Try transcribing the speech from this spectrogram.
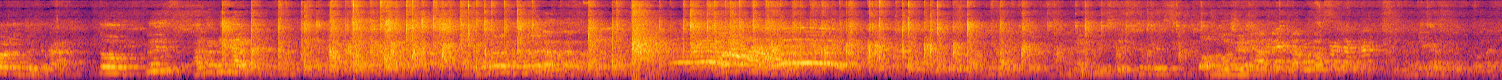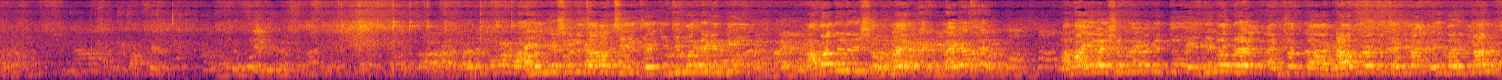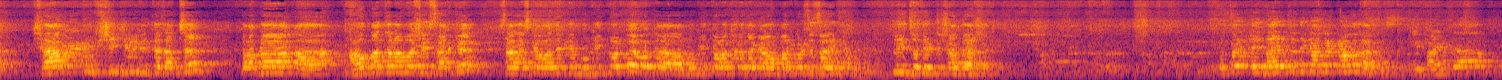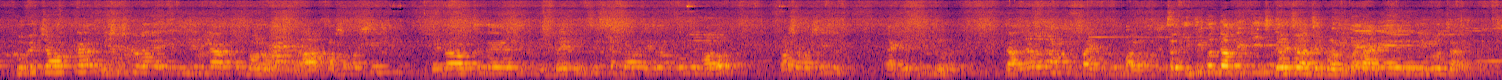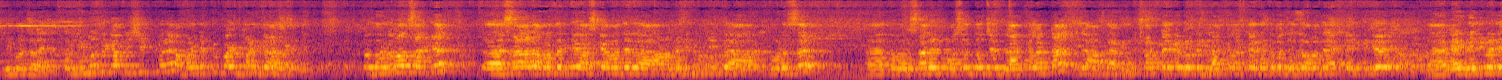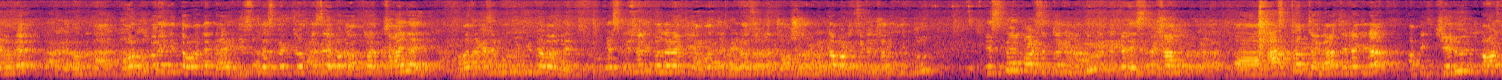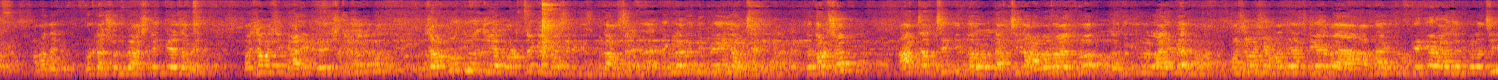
করানোর জন্য তো প্লিজ হ্যাপি বিকাল আনন্দের সাথে জানাচ্ছি যে ইতিমধ্যে কিন্তু আমাদের এই সময়, আমাদের এই সময় কিন্তু ইতিমধ্যে একজন গ্রাহক এই বাড়িটার সার খুব শীঘ্রই দিতে যাচ্ছে। তো আমরা আহ, আহ্বান জানাব সেই স্যারকে। স্যার আজকে আমাদেরকে বুকিং করবে এবং বুকিং করার জন্য তাকে আহ্বান করছে। স্যার একটু প্লিজ যদি একটু সামনে আসেন। তো এই বাইকটা দেখে আপনার কেমন লাগতেছে? এই বাইকটা খুবই চমৎকার। বিশেষ করে ইঞ্জিনটা খুব ভালো লাগছে। আর পাশাপাশি এটা হচ্ছে যে ব্রেকিং সিস্টেমটা সেটাও খুবই ভালো। পাশাপাশি অ্যাগ্রেসিভ লুক যার কারণে আমার বাইকটা খুব ভালো স্যার ইতিমধ্যে আপনি কি গাড়ি চালাচ্ছেন এর আগে লিভো চালাই। লিভো চালাইছেন। তো লিভো থেকে আপনি শিফট করে হন্ড্রেড টু পয়েন্ট থ্রিতে আসছেন। তো ধন্যবাদ স্যারকে। স্যার আমাদেরকে আজকে আমাদের অলরেডি বুকিং করেছে। তো স্যারের পছন্দ হচ্ছে ব্ল্যাক কালারটা আমরা খুব শর্ট টাইমের মধ্যে ব্ল্যাক কালারটা এনে দেবো আমাদের একটা থেকে গাড়ি ডেলিভারি হবে। এবং বর্তমানে কিন্তু আমাদের গাড়ি ডিসপ্লেসমেন্ট চলতেছে এবং আপনারা চাইলেই আমাদের কাছে বুকিং দিতে পারবেন স্পেশালি বলে রাখি আমাদের বেড়াজোর যশোর হুন্ডা মোটরসাইকেল শোরুম কিন্তু স্পেয়ার পার্টসের জন্য কিন্তু একটা স্পেশাল আস্থার জায়গা, যেটা কিনা আপনি জেনুইন পার্টস আমাদের হোন্ডা শোরুমে আসলেই পেয়ে যাবেন। পাশাপাশি গাড়ির রেজিস্ট্রেশন এবং যাবতীয় যে মোটরসাইকেল ফ্যাসিলিটিসগুলো আছে, এগুলো কিন্তু পেয়ে যাচ্ছেন। তো দর্শক, আর যাচ্ছি কিন্তু যাচ্ছি না, আবারও আসব নতুন লাইভে পাশাপাশি আমাদের আজকে আমরা একটু কেকের আয়োজন করেছি।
